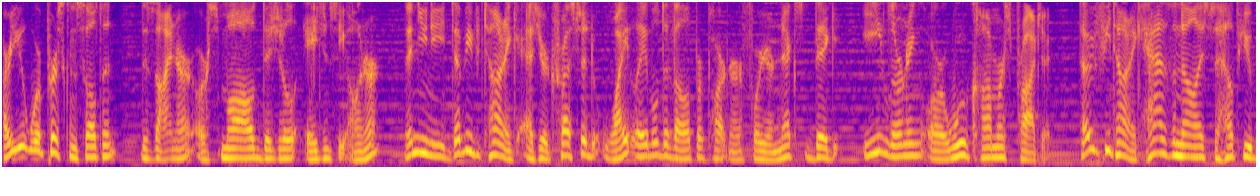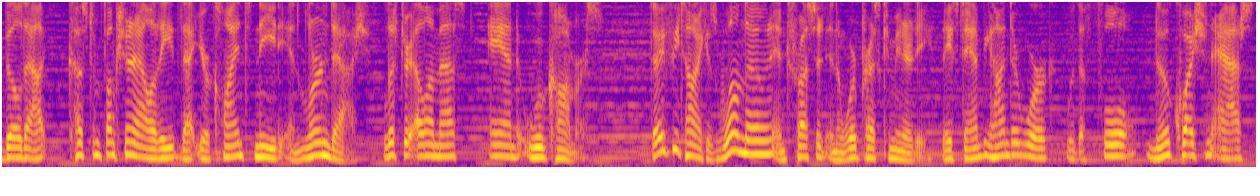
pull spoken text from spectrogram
Are you a WordPress consultant, designer, or small digital agency owner? Then you need WP Tonic as your trusted white label developer partner for your next big e learning or WooCommerce project. WP Tonic has the knowledge to help you build out custom functionality that your clients need in LearnDash, Lifter LMS, and WooCommerce. WP Tonic is well known and trusted in the WordPress community. They stand behind their work with a full, no question asked,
